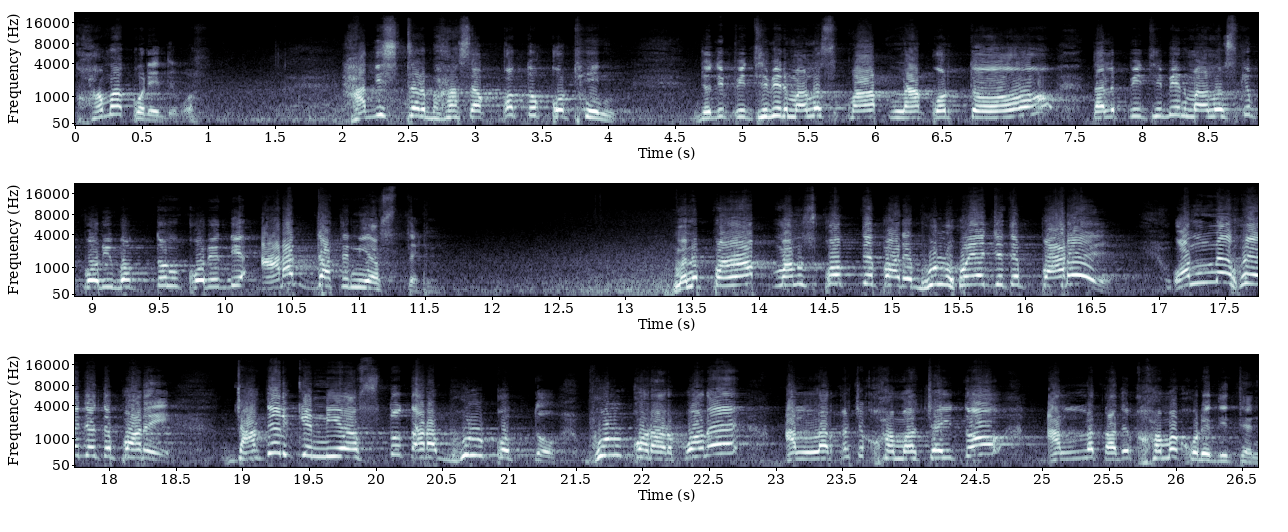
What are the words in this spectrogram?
ক্ষমা করে দেব। হাদিসটার ভাষা কত কঠিন। যদি পৃথিবীর মানুষ পাপ না করত, তাহলে পৃথিবীর মানুষকে পরিবর্তন করে দিয়ে আর এক জাতি নিয়ে আসতেন মানে পাপ মানুষ করতে পারে, ভুল হয়ে যেতে পারে, অন্যায় হয়ে যেতে পারে। যাদেরকে নিয়ে আসতো, তারা ভুল করত। ভুল করার পরে আল্লাহর কাছে ক্ষমা চাইতো, আল্লাহ তাদের ক্ষমা করে দিতেন।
